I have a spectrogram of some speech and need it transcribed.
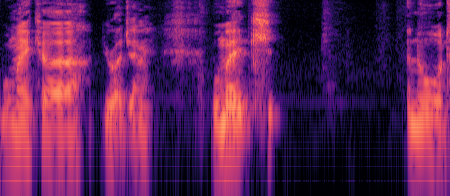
we'll make. Uh, you're right, Jamie. We'll make a Nord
